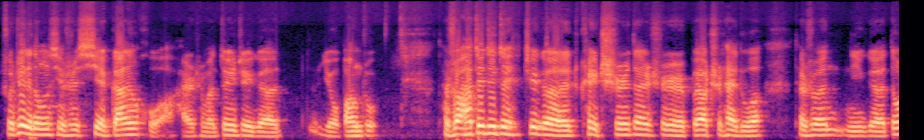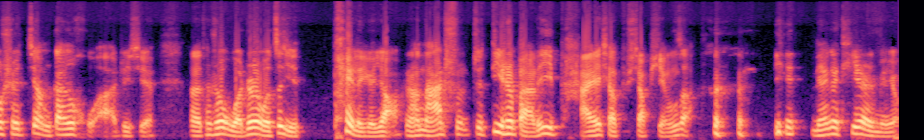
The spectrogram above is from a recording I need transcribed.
说这个东西是泻肝火还是什么，对这个有帮助。他说啊，对对对，这个可以吃，但是不要吃太多。他说那个都是降肝火啊这些，呃，他说我这儿我自己。配了一个药，然后拿出就地上摆了一排小小瓶子，连连个贴也没有。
